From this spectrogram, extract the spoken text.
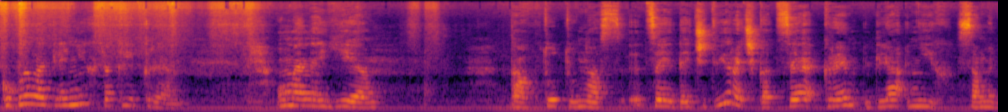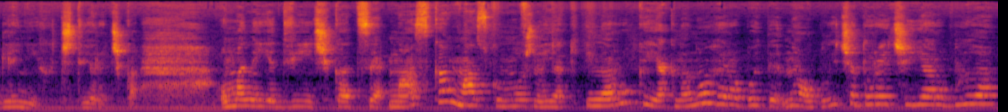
Купила для них такий крем. У мене є так, тут у нас це йде четвірочка, це крем для ніг, саме для ніг четвірочка. У мене є двічка, це маска. Маску можна як і на руки, як на ноги робити. На обличчя, до речі, я робила.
